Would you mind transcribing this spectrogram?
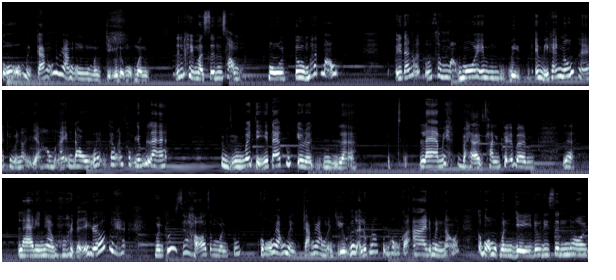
cố, mình cắn răng, mình chịu được một mình. Đến khi mà sinh xong, môi tươm hết máu y tá nói ủa sao môi em bị em bị khát nước hả? Thì mình nói dạ không hồi nãy em đau quá em cắn em không dám la. Mấy chị y tá cứ kêu là là la mấy bà xanh kế bên là la đi nhà hồi để rớt nha. Mình cứ sợ xong mình cứ cố gắng mình cắn răng mình chịu. Với lại lúc đó cũng không có ai để mình nói. Có mỗi một mình dì đưa đi xin thôi.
